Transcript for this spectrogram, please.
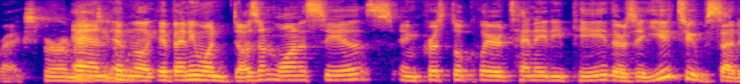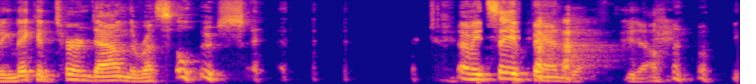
right. experimenting. And, and look, if anyone doesn't want to see us in crystal clear 1080p, there's a YouTube setting. They could turn down the resolution. I mean, save bandwidth, you know.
